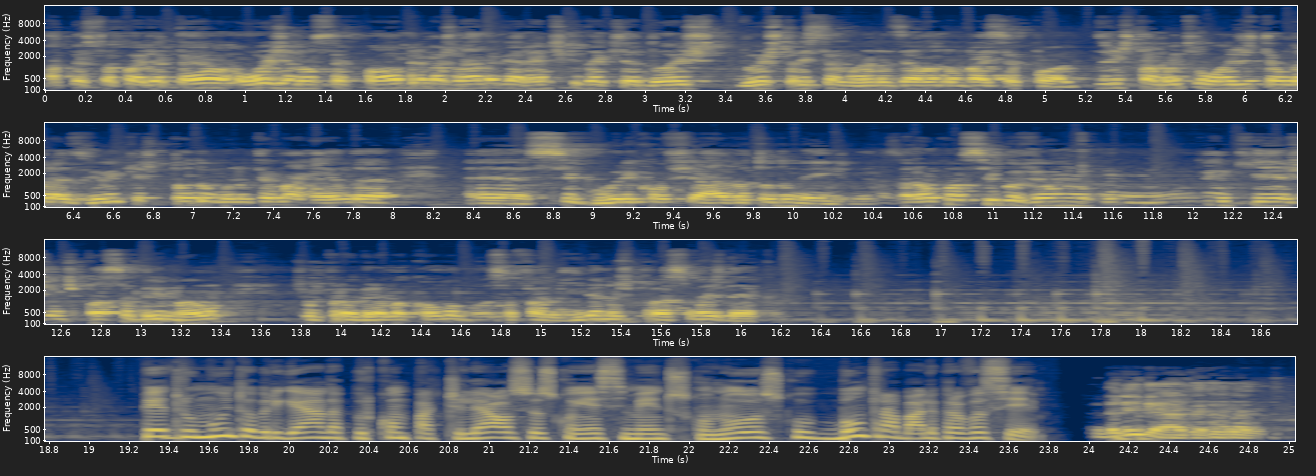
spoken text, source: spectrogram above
a pessoa pode até hoje não ser pobre, mas nada garante que daqui a dois, duas, três semanas ela não vai ser pobre. A gente está muito longe de ter um Brasil em que todo mundo tem uma renda é, segura e confiável todo mês. Né? Mas eu não consigo ver um, um mundo em que a gente possa abrir mão de um programa como o Bolsa Família nas próximas décadas. Pedro, muito obrigada por compartilhar os seus conhecimentos conosco. Bom trabalho para você. Obrigado, Renato.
